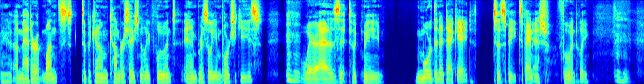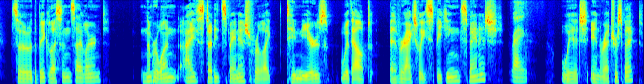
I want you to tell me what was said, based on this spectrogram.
eh, a matter of months to become conversationally fluent in Brazilian Portuguese, mm-hmm. whereas it took me more than a decade to speak Spanish fluently. Mm-hmm. So, the big lessons I learned number one, I studied Spanish for like 10 years without ever actually speaking Spanish. Right. Which, in retrospect,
